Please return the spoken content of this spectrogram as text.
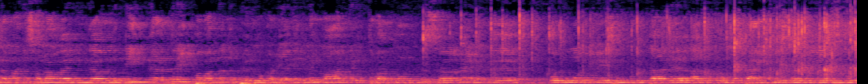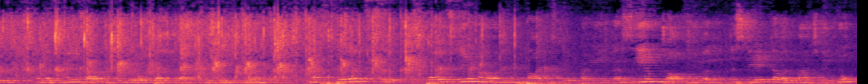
இந்த மாதிரி சொன்னாங்க. நீங்கள் வந்துட்டு இந்த இடத்துல இப்போ வந்தது பெருமை கிடையாது. இனிமேல் மார்க் எடுத்து வரணும்னு சார் எனக்கு ஒரு மோட்டிவேஷன் கொடுத்தாரு. அதுக்கு ரொம்ப thank you sir Neelan school எங்கள் ஸ்கூல் வந்து ரொம்ப தேங்க்யூ சொல்லிக்கிறேன். நான் ஸ்போர்ட்ஸ் ஸ்போர்ட்ஸ்லேயும் நான் வந்துட்டு பார்ட்டிசிபேட் பண்ணியிருக்கேன். சிஎம் ட்ராஃபி வந்துட்டு ஸ்டேட் லெவல் மேட்ச் வரைக்கும்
